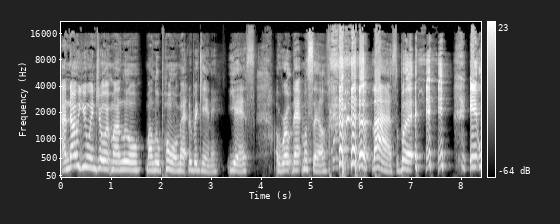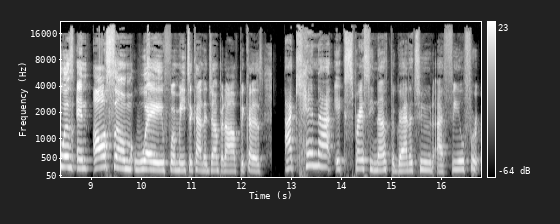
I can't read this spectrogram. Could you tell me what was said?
I know you enjoyed my little my little poem at the beginning Yes, I wrote that myself. Lies, but it was an awesome way for me to kind of jump it off because I cannot express enough the gratitude I feel for,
